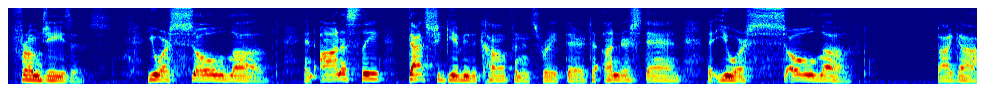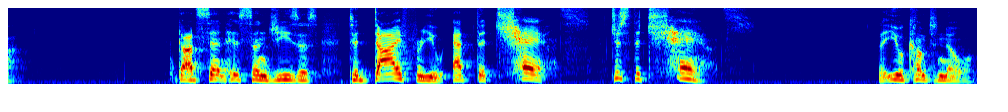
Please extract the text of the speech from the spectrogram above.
from Jesus. You are so loved. And honestly, that should give you the confidence right there to understand that you are so loved by God. God sent his son Jesus to die for you at the chance, just the chance that you would come to know him.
